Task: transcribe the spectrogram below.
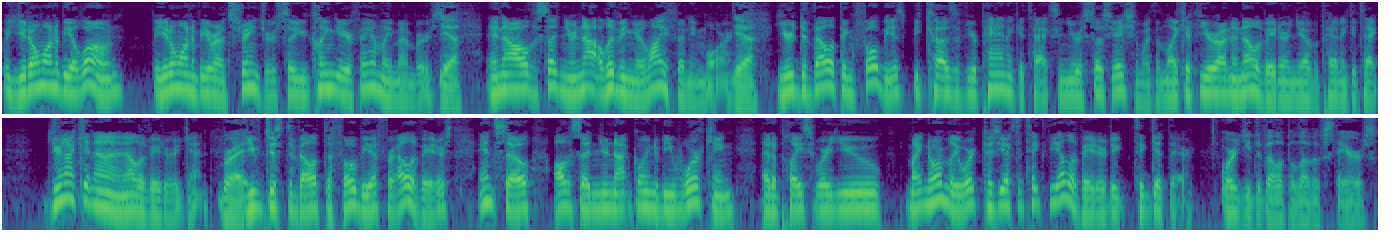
You don't want to be alone, but you don't want to be around strangers, so you cling to your family members. Yeah. And now all of a sudden you're not living your life anymore. Yeah. You're developing phobias because of your panic attacks and your association with them. Like if you're on an elevator and you have a panic attack, you're not getting on an elevator again. Right. You've just developed a phobia for elevators. And so all of a sudden you're not going to be working at a place where you might normally work because you have to take the elevator to, to get there. Or you develop a love of stairs.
